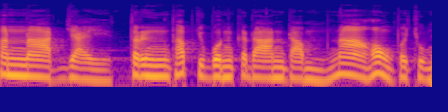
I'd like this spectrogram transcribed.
ขนาดใหญ่ตรึงทับอยู่บนกระดานดำหน้าห้องประชุม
